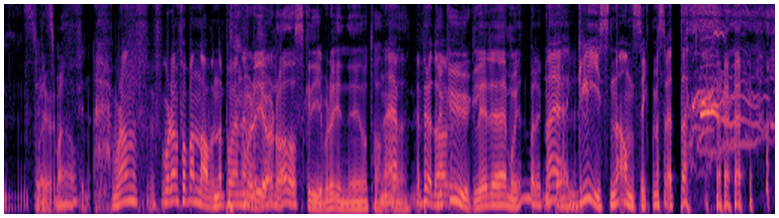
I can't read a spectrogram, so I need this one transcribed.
Eh, Hvordan, hvordan får man navnet på en Hva er du gjør nå? Da skriver du inn i notatet. Nei, prøvde du googler eh, emojien. Bare Nei, glisende ansikt med svette.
